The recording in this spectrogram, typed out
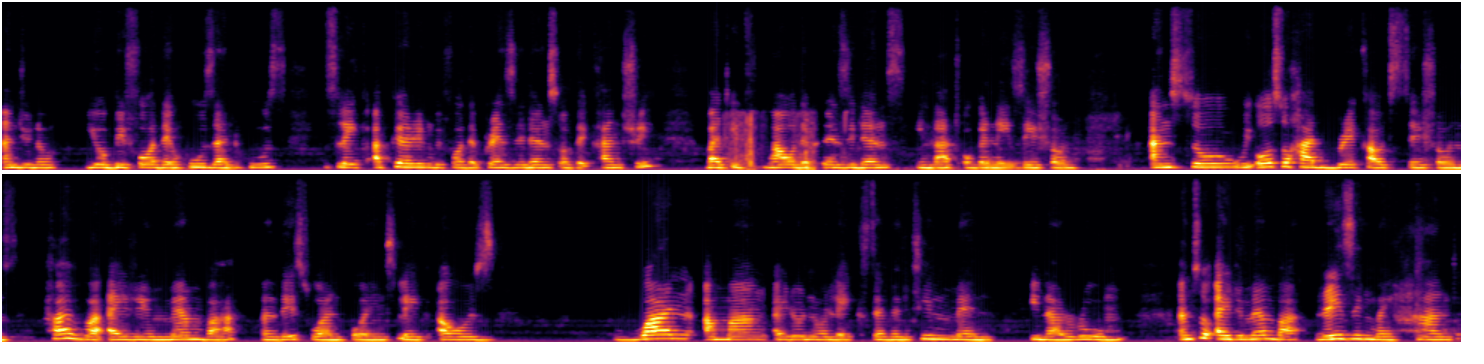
and you know, you're before the who's and who's. It's like appearing before the presidents of the country, but it's now the presidents in that organization. And so we also had breakout sessions. However, I remember on this one point, like I was one among, I don't know, like 17 men in a room And so I remember raising my hand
